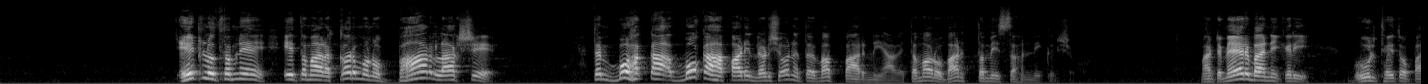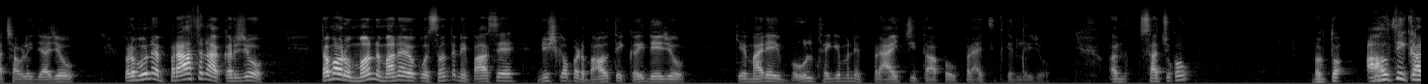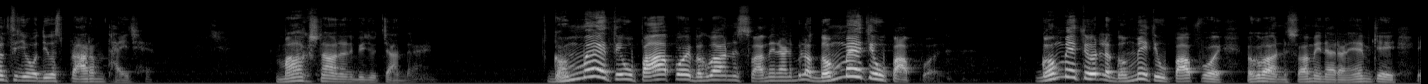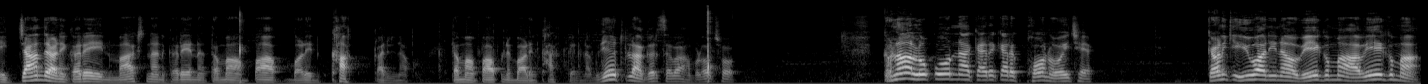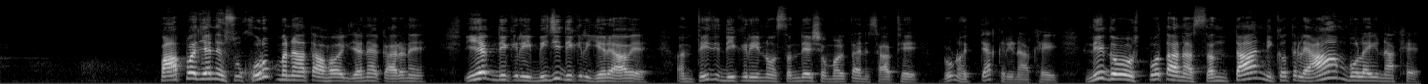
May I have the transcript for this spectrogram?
એટલો તમને એ તમારા કર્મનો ભાર લાગશે. તમે બોહકા બોકા પાડીને રડશો ને તો બાપ પાર નહીં આવે. તમારો ભાર તમે સહન નહીં કરી શકો. માટે મહેરબાની કરી. ભૂલ થઈ તો પાછા વળી જાજો. પ્રભુને પ્રાર્થના કરજો. તમારું મન માને કોઈ સંતની પાસે નિષ્કપટ ભાવથી કહી દેજો કે મારી આવી ભૂલ થઈ ગઈ, મને પ્રાયચિત આપો, પ્રાયચિત કરી લેજો. અને સાચું કહું, ભક્તો, આવતીકાલથી જેવો દિવસ પ્રારંભ થાય છે. માઘ સ્નાન અને બીજું ચાંદ્રાયણ. ગમે તેવું પાપ હોય, ભગવાન સ્વામિનારાયણ બોલો, ગમે તેવું પાપ હોય. ગમે તેવું એટલે ગમે તેવું પાપ હોય, ભગવાન સ્વામિનારાયણ એમ કે એક ચાંદ્રાને કરે માઘ સ્નાન કરે ને તમામ પાપ બળીને ખાક કાઢી નાખો. તમામ પાપને બાળીને ખાક કરી નાખો. જેટલા ઘર સભા સાંભળો છો. ઘણા લોકોના ક્યારેક ક્યારેક ફોન હોય છે. કારણ કે યુવાનીના વેગમાં, આવેગમાં પાપ જ એને સુખરૂપ બનાતા હોય જેને કારણે એક દીકરી બીજી દીકરી ઘેરે આવે અને ત્રીજી દીકરીનો સંદેશો મળતાની સાથે ભ્રૂણ હત્યા કરી નાખે. નિર્દોષ પોતાના સંતાનની કતલે આમ બોલાવી નાખે.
